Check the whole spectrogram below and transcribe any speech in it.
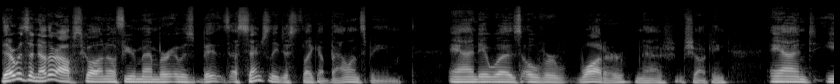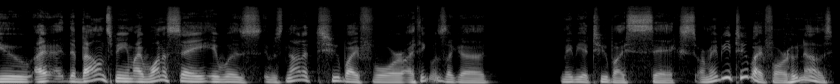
There was another obstacle. I don't know if you remember. It was essentially just like a balance beam, and it was over water. Now, shocking. And you, I, the balance beam. I want to say it was. It was not a two by four. I think it was like a maybe a two by six or maybe a two by four. Who knows?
